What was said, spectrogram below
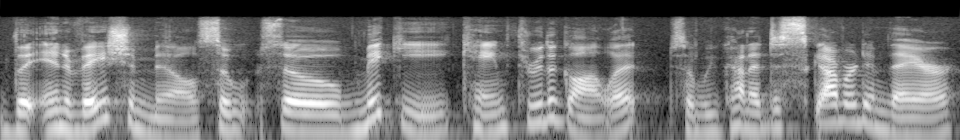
the innovation mill. So so Mickey came through the gauntlet. So we kind of discovered him there.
